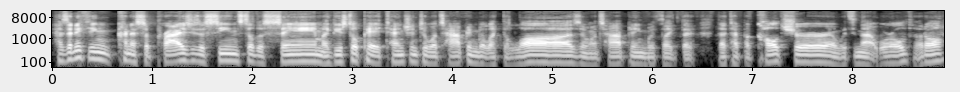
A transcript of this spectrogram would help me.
Has anything kind of surprised you? The scene still the same? Like, do you still pay attention to what's happening with like the laws and what's happening with like the that type of culture and within that world at all?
